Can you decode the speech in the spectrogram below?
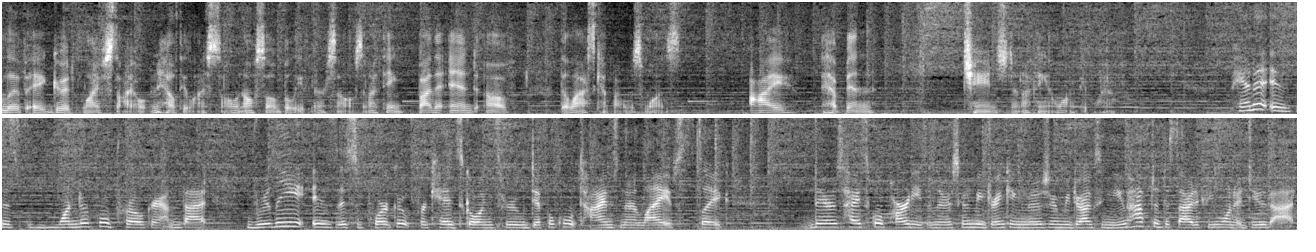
live a good lifestyle and healthy lifestyle and also believe in ourselves. And I think by the end of the last camp I was was, I have been changed and I think a lot of people have. Panda is this wonderful program that really is a support group for kids going through difficult times in their lives. Like there's high school parties and there's going to be drinking and there's going to be drugs and you have to decide if you want to do that.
